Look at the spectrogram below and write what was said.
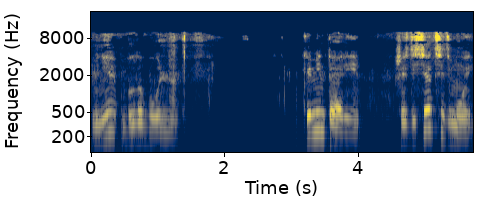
Мне было больно. Комментарии. 67.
